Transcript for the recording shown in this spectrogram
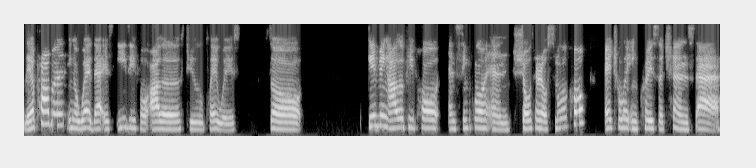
their problem in a way that is easy for others to play with. So giving other people and simpler and shorter or smaller code actually increase the chance that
